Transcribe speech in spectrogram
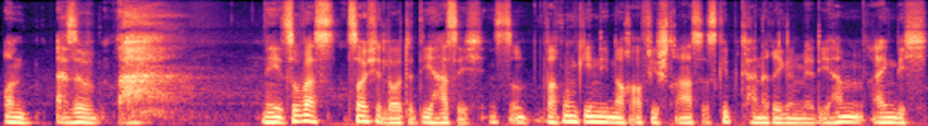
Und also, nee, sowas, solche Leute, die hasse ich. Und warum gehen die noch auf die Straße? Es gibt keine Regeln mehr. Die haben eigentlich,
